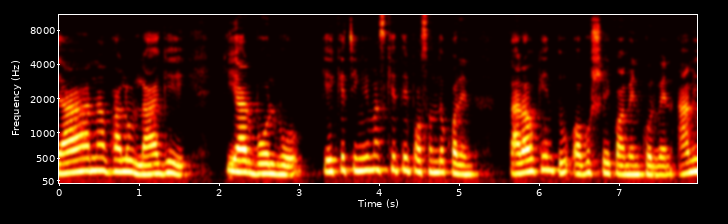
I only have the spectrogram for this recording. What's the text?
যা না ভালো লাগে, কি আর বলব? কে কে চিংড়ি মাছ খেতে পছন্দ করেন, তারাও কিন্তু অবশ্যই কমেন্ট করবেন। আমি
